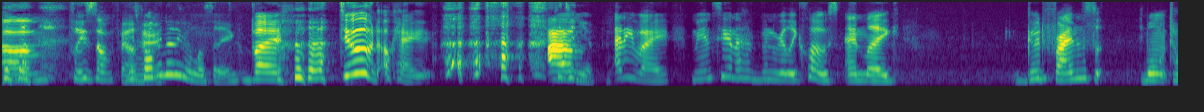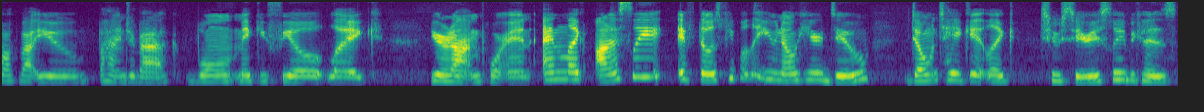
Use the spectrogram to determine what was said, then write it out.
Um, please don't fail me. He's her. probably not even listening. But dude, okay. Um, Continue. Anyway, me and Sienna have been really close, and like, good friends won't talk about you behind your back. Won't make you feel like you're not important. And like, honestly, if those people that you know here do, don't take it like too seriously because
